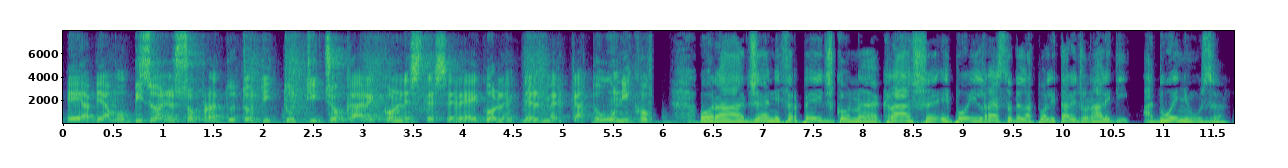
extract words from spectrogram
e abbiamo bisogno soprattutto di tutti giocare con le stesse regole del mercato unico. Ora Jennifer Page con Crash e poi il resto dell'attualità regionale di A2 News.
